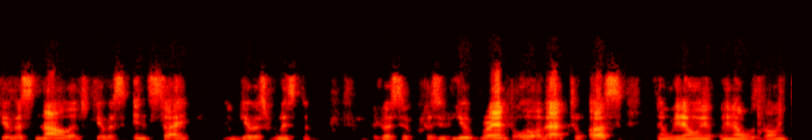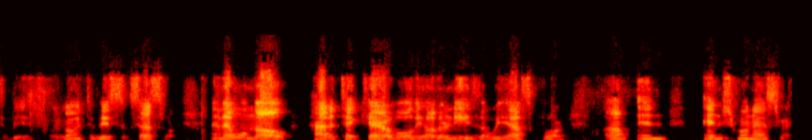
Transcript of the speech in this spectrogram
Give us knowledge, give us insight, and give us wisdom. Because if, because if you grant all of that to us, then we know we know we're going to be we're going to be successful, and then we'll know how to take care of all the other needs that we ask for um, in in Shmon Esrei.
